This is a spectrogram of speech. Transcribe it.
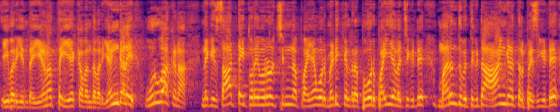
இவர் இந்த இனத்தை இயக்க வந்தவர். எங்களை உருவாக்கினா இன்னைக்கு சாட்டை துறை ஒரு சின்ன பையன் ஒரு மெடிக்கல் ரப் ஒரு பைய வச்சுக்கிட்டு மருந்து வித்துக்கிட்டு ஆங்கிலத்தில் பேசிக்கிட்டு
